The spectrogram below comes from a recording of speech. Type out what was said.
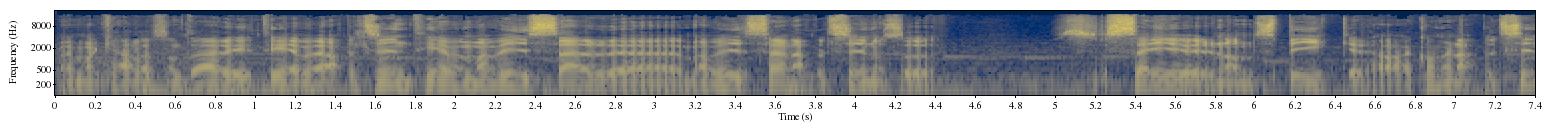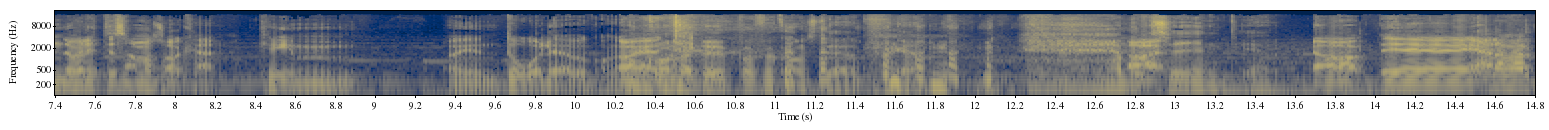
Vad är man kallar sånt där i tv? Apelsin-tv. Man visar, eh, man visar en apelsin och så, så säger någon speaker, ja, här kommer en apelsin. Det var lite samma sak här. Krim, det var ju en dålig övergång. Ja, Vad ja. kollar du på för konstiga program? Apelsin-tv. Ja, eh, i alla fall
